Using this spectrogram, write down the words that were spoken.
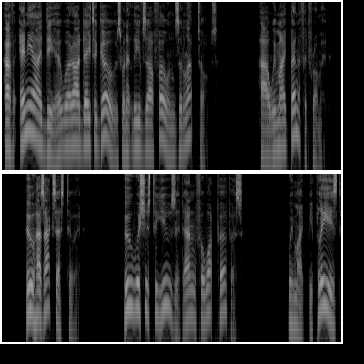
have any idea where our data goes when it leaves our phones and laptops? How we might benefit from it? Who has access to it? Who wishes to use it and for what purpose? We might be pleased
